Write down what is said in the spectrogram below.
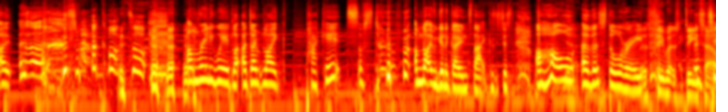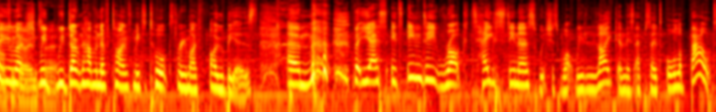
I, I can't talk. I'm really weird. Like I don't like packets of stuff. I'm not even going to go into that because it's just a whole Yeah. other story. There's too much detail. There's too to much. Go into We it. we don't have enough time for me to talk through my phobias. Um, but yes, it's indie rock tastiness, which is what we like, and this episode's all about.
